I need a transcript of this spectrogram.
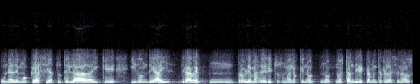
una democracia tutelada y que y donde hay graves mm, problemas de derechos humanos que no no, no están directamente relacionados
